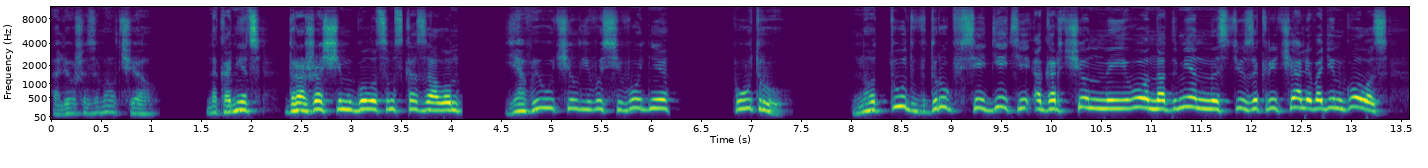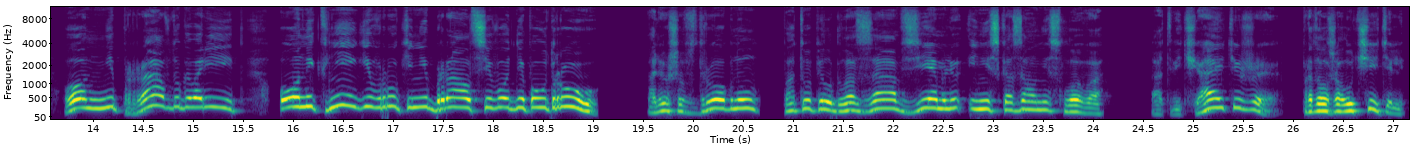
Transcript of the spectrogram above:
Алеша замолчал. Наконец, дрожащим голосом сказал он, Я выучил его сегодня поутру. Но тут вдруг все дети, огорченные его надменностью, закричали в один голос «Он неправду говорит! Он и книги в руки не брал сегодня поутру!» Алеша вздрогнул, потупил глаза в землю и не сказал ни слова. «Отвечайте же!» — продолжал учитель.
